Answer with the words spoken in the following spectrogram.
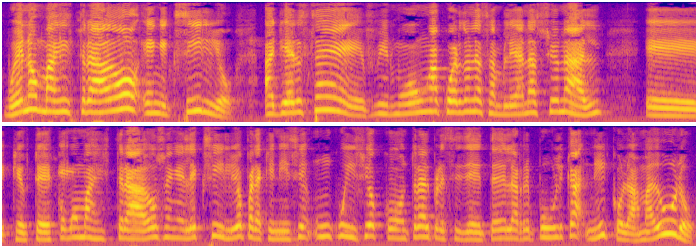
Bueno, magistrado en exilio, ayer se firmó un acuerdo en la Asamblea Nacional eh, que ustedes como magistrados en el exilio para que inicien un juicio contra el presidente de la República, Nicolás Maduro.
